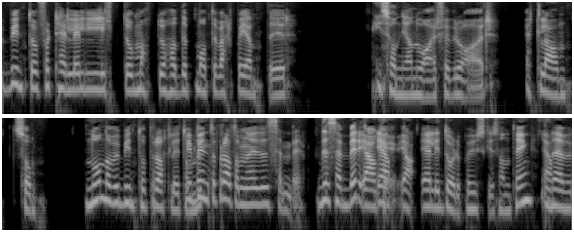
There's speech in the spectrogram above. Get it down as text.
begynte å fortelle litt om at du hadde på en måte vært på jenter i sånn januar-februar, et eller annet sånt nå, når vi begynte å prate litt om det. Vi begynte å prate om det i desember. Desember? Ja, okay. Ja. Ja. jeg er litt dårlig på å huske sånne ting. Ja. Det er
